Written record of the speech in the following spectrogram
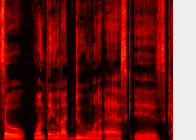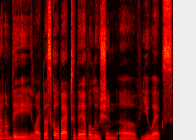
So, one thing that I do want to ask is kind of the like, let's go back to the evolution of UX,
